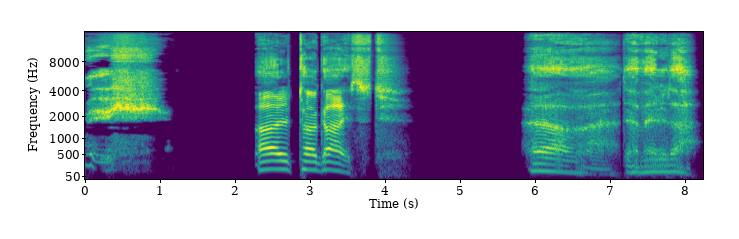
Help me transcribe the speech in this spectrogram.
mich. Alter Geist, Herr der Wälder,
